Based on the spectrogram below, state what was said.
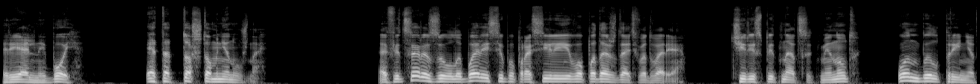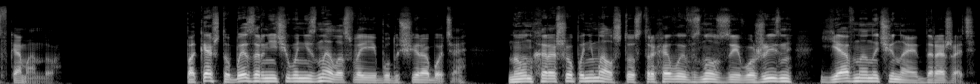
«Реальный бой это то, что мне нужно. Офицеры заулыбались и попросили его подождать во дворе. Через 15 минут он был принят в команду. Пока что Безер ничего не знал о своей будущей работе, но он хорошо понимал, что страховой взнос за его жизнь явно начинает дорожать.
